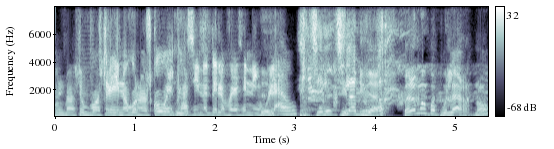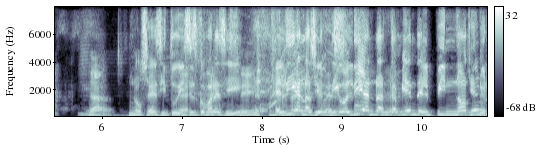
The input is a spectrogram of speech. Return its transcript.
no es un postre que no conozco, güey. Casi no te lo ofrecen en ningún lado. Sí, sí la Pero es muy popular, ¿no? No sé si tú dices, compadre, sí. sí. El Día Nacional, Pues, digo, el Día también del pinot ¿Quién dijo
